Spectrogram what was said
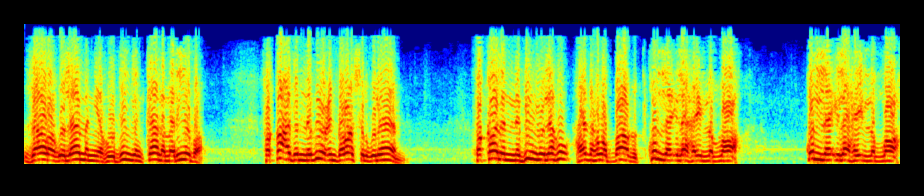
زار غلاما يهوديا كان مريضا. فقعد النبي عند رأس الغلام. فقال النبي له هذا هو الضابط قل لا إله إلا الله قل لا إله إلا الله.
